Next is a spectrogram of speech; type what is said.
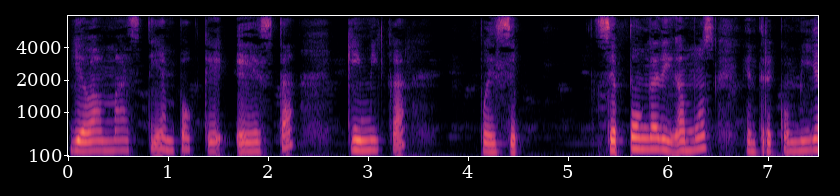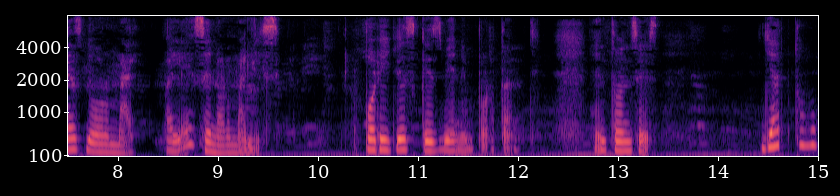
lleva más tiempo que esta química pues se, se ponga, digamos, entre comillas, normal, ¿vale? Se normalice. Por ello es que es bien importante. Entonces, ya tú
